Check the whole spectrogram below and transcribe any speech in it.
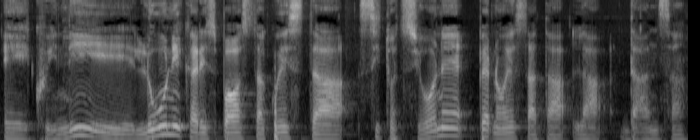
E quindi l'unica risposta a questa situazione per noi è stata la danza.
